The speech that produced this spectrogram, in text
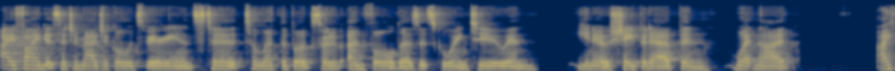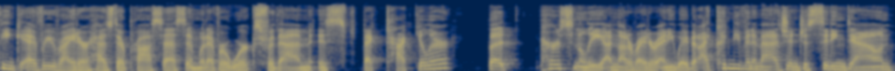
I find it such a magical experience to to let the book sort of unfold as it's going to and you know shape it up and whatnot. I think every writer has their process and whatever works for them is spectacular. But personally, I'm not a writer anyway, but I couldn't even imagine just sitting down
